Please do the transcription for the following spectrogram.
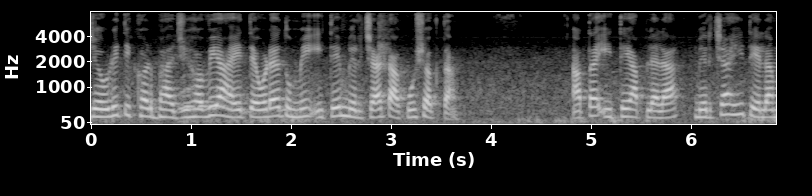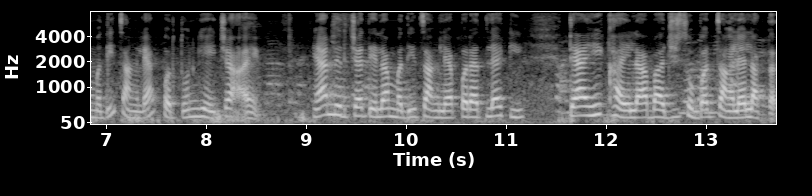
जेवढी तिखट भाजी हवी आहे तेवढ्या तुम्ही इथे मिरच्या टाकू शकता. आता इथे आपल्याला मिरच्याही तेलामध्ये चांगल्या परतून घ्यायच्या आहे. ह्या मिरच्या तेलामध्ये चांगल्या परतल्या की त्याही खायला भाजीसोबत चांगल्या लागतात.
